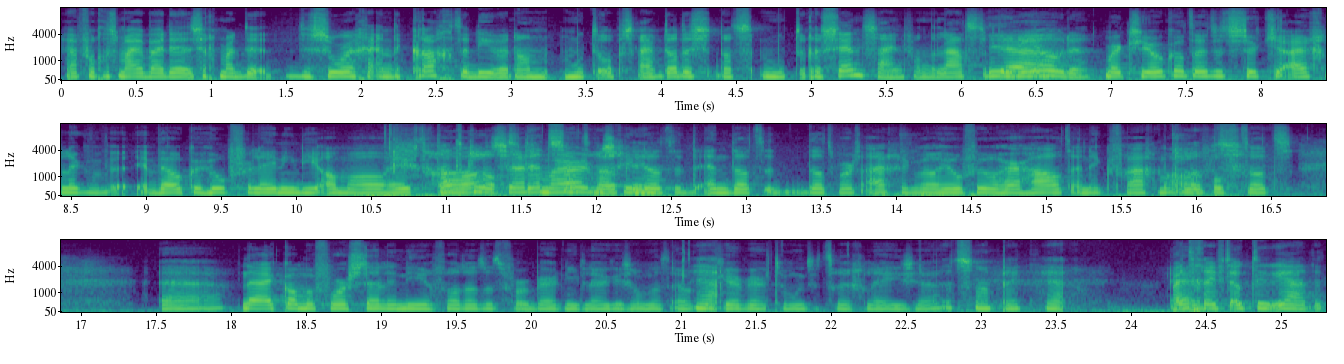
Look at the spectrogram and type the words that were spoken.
Ja, volgens mij bij de, zeg maar de, de zorgen en de krachten die we dan moeten opschrijven, dat, is, dat moet recent zijn van de laatste Ja, periode. Maar ik zie ook altijd het stukje eigenlijk welke hulpverlening die allemaal heeft gehad. klopt, zeg dat maar. Misschien dat en dat, dat wordt eigenlijk wel heel veel herhaald. En ik vraag me af of dat. eh, nou, ik kan me voorstellen in ieder geval dat het voor Bert niet leuk is om dat elke Ja. keer weer te moeten teruglezen. Dat snap ik, ja. Maar het geeft ook, de, ja, dat,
